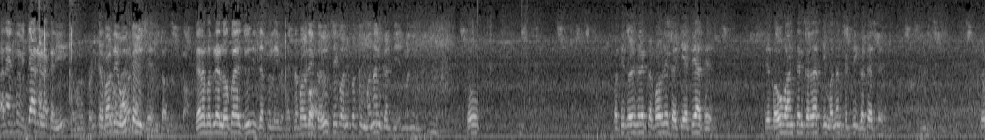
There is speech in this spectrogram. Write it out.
અને એની પર વિચાર વિચારણા કરી. કૃપાલદેવ એવું કહ્યું છે. તેના બદલે લોકોએ જુદી જાતનું લઈ બેઠા. કૃપાલદેવ કહ્યું છે કે એની પર તું મનન કરજે. તો પતિ જોડે જોડે કૃપાળદેવ જે ચેત્યા છે તે બહુ વાંચન કરવાથી મનન શક્તિ ઘટે છે. તો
